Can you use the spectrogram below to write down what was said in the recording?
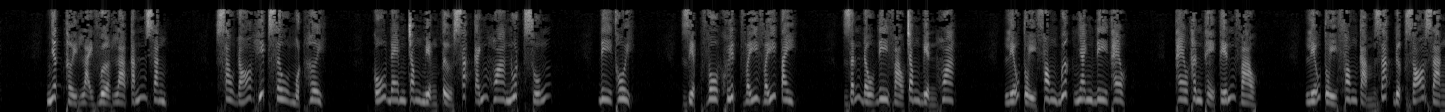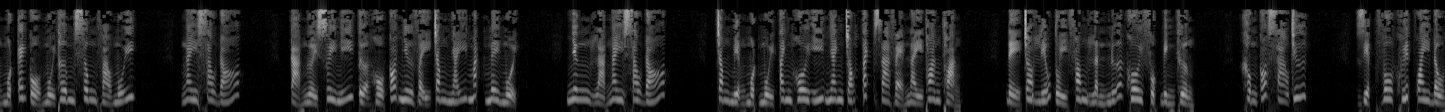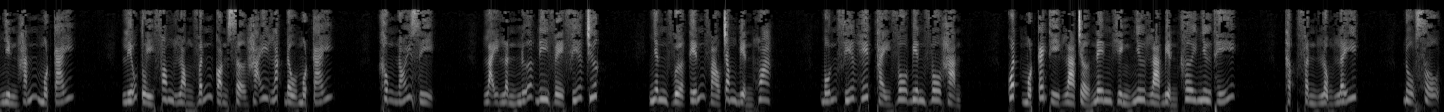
nhất thời lại vừa là cắn răng, sau đó hít sâu một hơi, cố đem trong miệng tử sắc cánh hoa nuốt xuống. đi thôi, diệp vô khuyết vấy vấy tay, dẫn đầu đi vào trong biển hoa, l i ễ u tùy phong bước nhanh đi theo, theo thân thể tiến vào, l i ễ u tùy phong cảm giác được rõ ràng một cái cổ mùi thơm xông vào mũi. ngay sau đó, cả người suy nghĩ tựa hồ có như vậy trong nháy mắt mê muội. nhưng là ngay sau đó, trong miệng một mùi tanh hôi ý nhanh chóng tách ra vẻ này thoang thoảng, để cho l i ễ u tùy phong lần nữa khôi phục bình thường. không có sao chứ. diệp vô khuyết quay đầu nhìn hắn một cái. l i ễ u tùy phong lòng vẫn còn sợ hãi lắc đầu một cái không nói gì, lại lần nữa đi về phía trước, nhân vừa tiến vào trong biển hoa, bốn phía hết thầy vô biên vô hạn, quất một cách thì là trở nên hình như là biển khơi như thế, thập phần lộng lẫy, đủ sộ,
